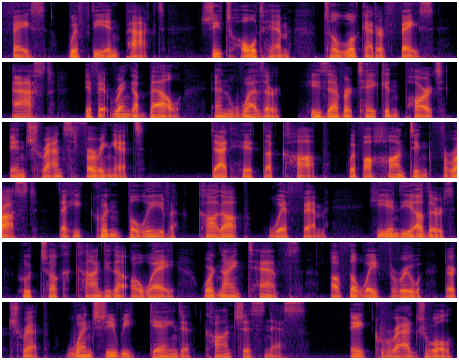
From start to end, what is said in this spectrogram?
face with the impact. She told him to look at her face, asked if it rang a bell, and whether he's ever taken part in transferring it. That hit the cop with a haunting thrust that he couldn't believe caught up with him. He and the others who took Candida away were nine tenths of the way through their trip when she regained consciousness. A gradual,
